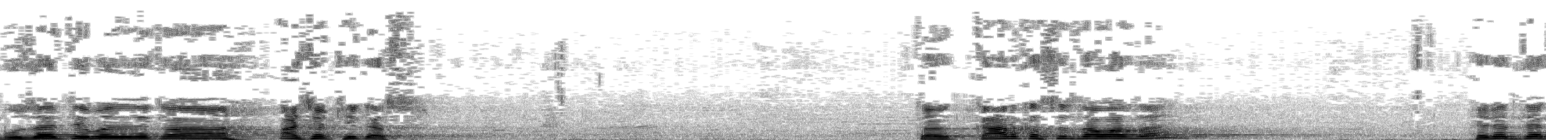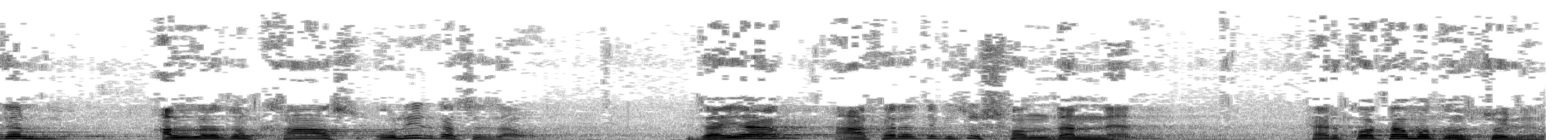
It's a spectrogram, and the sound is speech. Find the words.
বুঝাইতে বুঝাইতে আচ্ছা ঠিক আছে। তো কার কাছে যাওয়া যায়? সেটা দেখেন আল্লাহ যখন খাস অলির কাছে যাও। যাইয়া আখেরাতে কিছু সন্ধান নেন। হ্যাঁ কথা মতন চলেন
